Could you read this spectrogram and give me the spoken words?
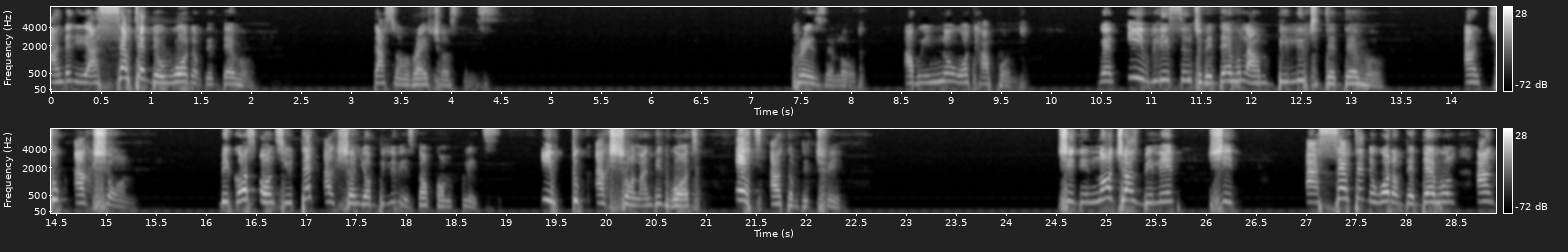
and then he accepted the word of the devil. That's unrighteousness. Praise the Lord. And we know what happened. When Eve listened to the devil and believed the devil and took action, because until you take action, your belief is not complete. Eve took action and did what? Ate out of the tree. She did not just believe, she accepted the word of the devil and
